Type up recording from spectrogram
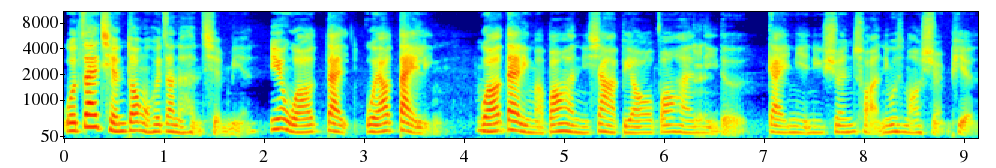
我在前端我会站得很前面，因为我要带，我要带领，我要带领嘛，包含你下标，包含你的概念，你宣传，你为什么要选片？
